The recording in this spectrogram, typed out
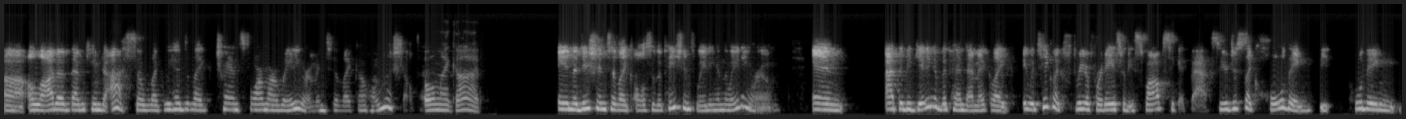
uh, a lot of them came to us. So like we had to like transform our waiting room into like a homeless shelter. oh my god In addition to like also the patients waiting in the waiting room. And at the beginning of the pandemic, like it would take like three or four days for these swabs to get back. So you're just like holding the holding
